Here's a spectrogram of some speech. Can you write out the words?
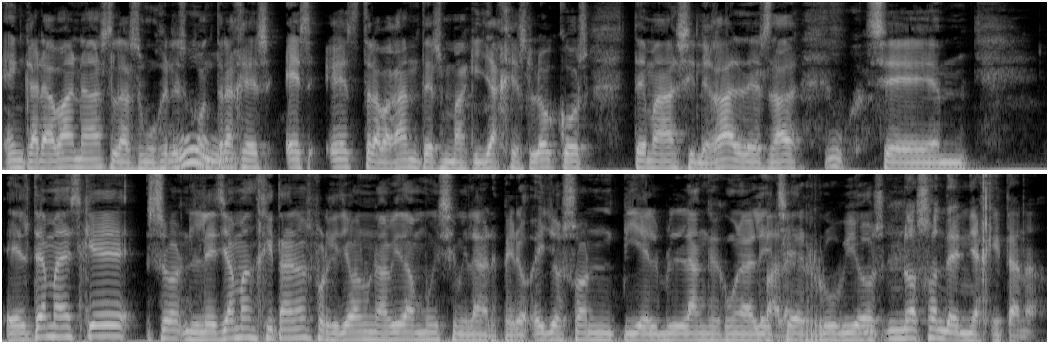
en caravanas, las mujeres Uh. con trajes es, extravagantes, maquillajes locos, temas ilegales. Se. mm, El tema es que son, les llaman gitanos porque llevan una vida muy similar, pero ellos son piel blanca como la leche, Vale. rubios. No son de etnia gitana.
